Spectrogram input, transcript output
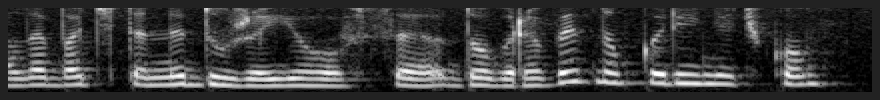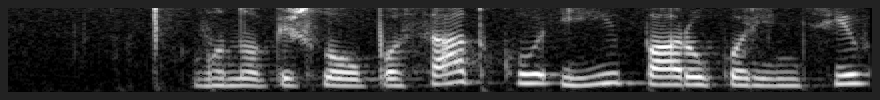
але бачите, не дуже його все добре видно, коріннячко. Воно пішло у посадку і пару корінців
